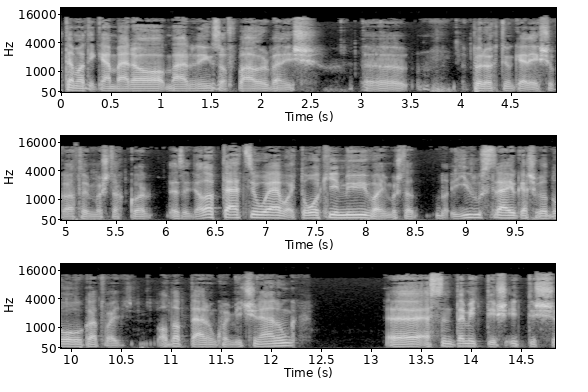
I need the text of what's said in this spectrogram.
tematikán már a már Rings of Power-ben is pörögtünk elég sokat, hogy most akkor ez egy adaptáció-e, vagy Tolkien mű, vagy most a, illusztráljuk-e csak a dolgokat, vagy adaptálunk, vagy mit csinálunk. Ö, ezt szerintem itt is, itt is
